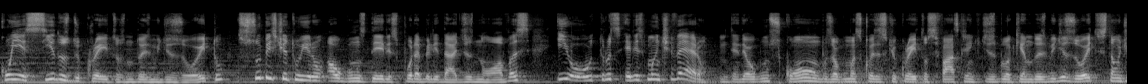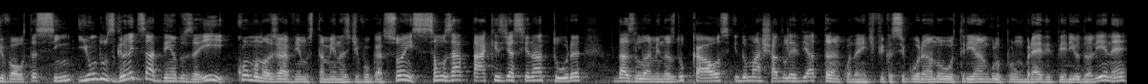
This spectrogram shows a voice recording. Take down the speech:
conhecidos do Kratos no 2018, substituíram alguns deles por habilidades novas e outros eles mantiveram, entendeu? Alguns combos, algumas coisas que o Kratos faz que a gente desbloqueia no 2018 estão de volta sim. E um dos grandes adendos aí, como nós já vimos também nas divulgações, são os ataques de assinatura das lâminas do caos e do machado Leviatã, quando a gente fica segurando o triângulo por um breve período ali, né?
